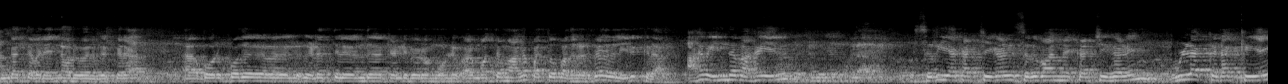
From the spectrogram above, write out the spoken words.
அங்கத்தவர் இன்னொருவர் இருக்கிறார். ஒரு பொது இடத்திலிருந்து ரெண்டு பேரும் மூன்று மொத்தமாக பத்து பதினெட்டு பேர் அதில் இருக்கிறார் ஆகவே இந்த வகையில் சிறிய கட்சிகள் சிறுபான்மை கட்சிகளின் உள்ள கிடக்கையை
